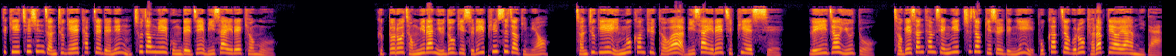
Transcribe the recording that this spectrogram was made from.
특히 최신 전투기에 탑재되는 초정밀 공대지 미사일의 경우 극도로 정밀한 유도 기술이 필수적이며 전투기의 임무 컴퓨터와 미사일의 GPS, 레이저 유도, 적외선 탐색 및 추적 기술 등이 복합적으로 결합되어야 합니다.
